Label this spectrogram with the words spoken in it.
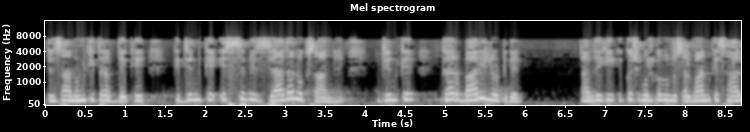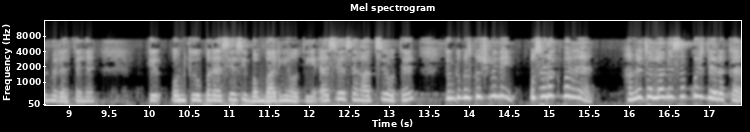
تو انسان ان کی طرف دیکھے کہ جن کے اس سے بھی زیادہ نقصان ہے، جن کے گھر بار ہی لٹ گئے۔ آپ دیکھیے کہ کچھ ملکوں میں مسلمان کس حال میں رہتے ہیں کہ ان کے اوپر ایسی ایسی بمباریاں ہوتی ہیں، ایسے ایسے حادثے ہوتے ہیں کہ ان کے پاس کچھ بھی نہیں، وہ سڑک پر ہے ہمیں تو اللہ نے سب کچھ دے رکھا ہے،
